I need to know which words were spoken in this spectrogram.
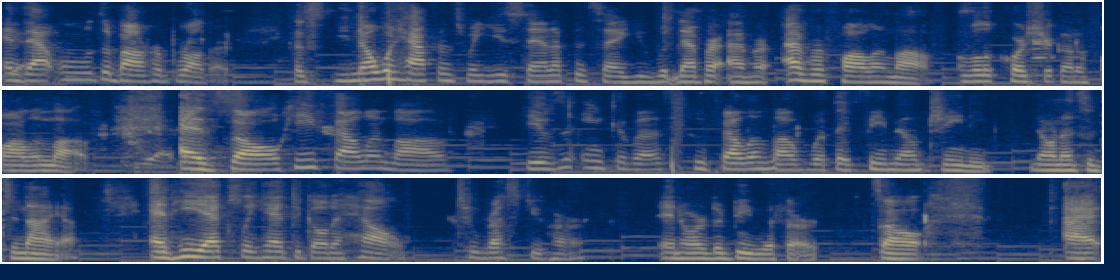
and yeah. that one was about her brother. Because you know what happens when you stand up and say you would never, ever, ever fall in love. Well, of course you're going to fall in love. Yeah. And so he fell in love. He was an incubus who fell in love with a female genie known as a Janaya, and he actually had to go to hell to rescue her in order to be with her. So I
